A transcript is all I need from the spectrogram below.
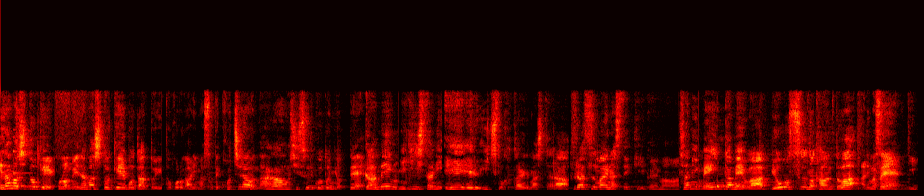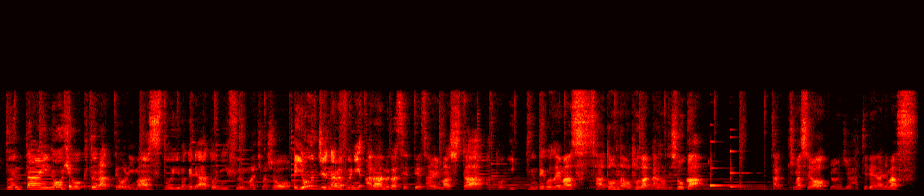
目覚まし時計、この目覚まし時計ボタンというところがありますので、こちらを長押しすることによって、画面右下に AL1 と書かれましたら、プラスマイナスで切り替えます。ちなみにメイン画面は秒数のカウントはありません。1分単位の表記となっております。というわけで、あと2分待ちましょう。47分にアラームが設定されました。あと1分でございます。さあ、どんな音が鳴るのでしょうかさあ、来ますよ。48で鳴ります。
